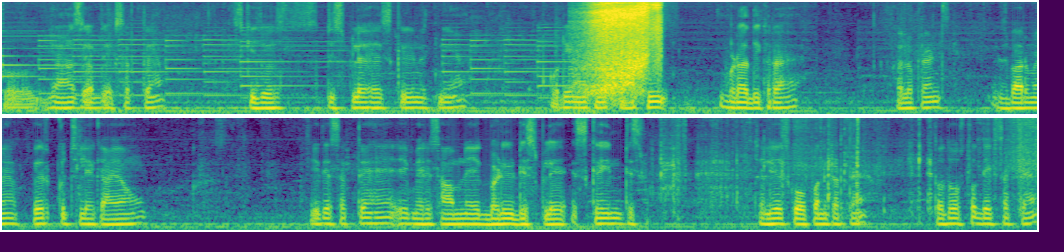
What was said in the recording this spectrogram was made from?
तो यहाँ से आप देख सकते हैं। इसकी जो डिस्प्ले है स्क्रीन इतनी है। और यहाँ से काफ़ी बड़ा दिख रहा है। हेलो फ्रेंड्स इस बार मैं फिर कुछ लेके आया हूँ। ये देख सकते हैं, ये मेरे सामने एक बड़ी डिस्प्ले स्क्रीन डिस्प्ले चलिए इसको ओपन करते हैं। तो दोस्तों देख सकते हैं,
